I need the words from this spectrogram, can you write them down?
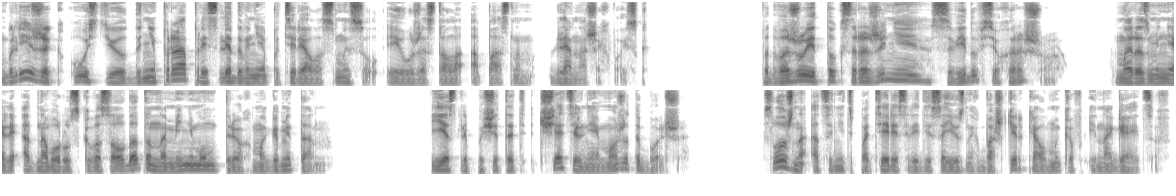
Ближе к устью Днепра преследование потеряло смысл и уже стало опасным для наших войск. Подвожу итог сражения, с виду все хорошо. Мы разменяли одного русского солдата на минимум трех магометан. Если посчитать тщательнее, может и больше. Сложно оценить потери среди союзных башкир, калмыков и нагайцев.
